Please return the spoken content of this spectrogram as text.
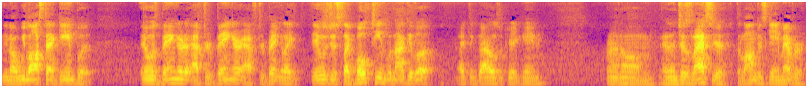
you know, we lost that game, but it was banger after banger after banger. Like it was just like both teams would not give up. I think that was a great game. And um, and then just last year, the longest game ever.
